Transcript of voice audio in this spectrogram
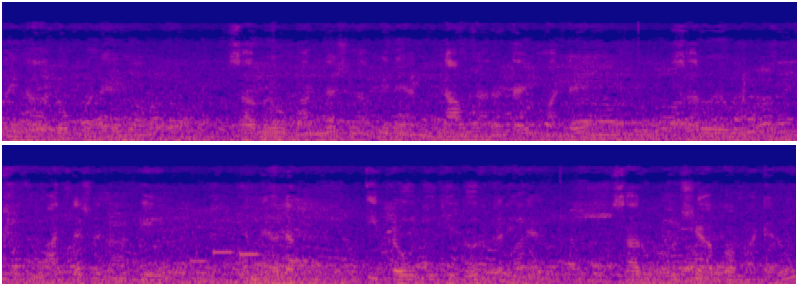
અહીંના લોકોને સારું એવું માર્ગદર્શન આપીને આવનારા ટાઈમ માટે સારું એવું માર્ગદર્શન આપી એમને અલગ એ પ્રવૃત્તિથી દૂર કરીને સારું ભવિષ્ય આપવા માટેનું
